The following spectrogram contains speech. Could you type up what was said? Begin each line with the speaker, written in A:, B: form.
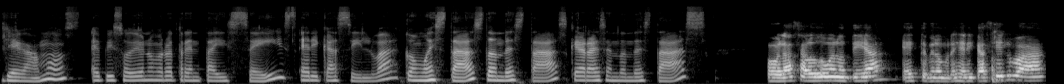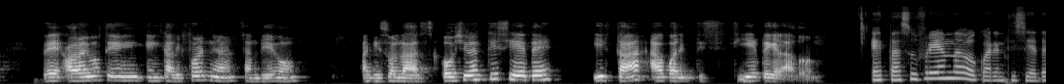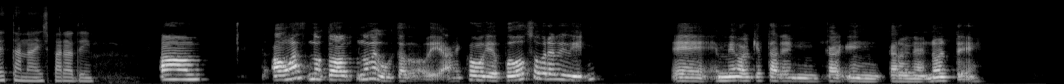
A: Llegamos, episodio número 36. Erika Silva, ¿cómo estás? ¿Dónde estás? ¿Qué hora en dónde estás?
B: Hola, saludos, buenos días. Este, mi nombre es Erika Silva. Eh, ahora mismo estoy en, California, San Diego. Aquí son las 8.27 y está a 47 grados.
A: ¿Estás sufriendo o 47 está nice para ti?
B: Um, aún no, no me gusta todavía. Es como que puedo sobrevivir, eh, es mejor que estar en, Carolina del Norte,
